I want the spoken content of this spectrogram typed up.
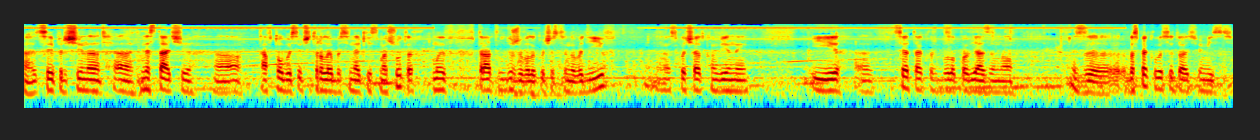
Е, Це і причина нестачі автобусів чи тролейбусів на якихось маршрутах. Ми втратили дуже велику частину водіїв з початком війни, і це також було пов'язано з безпековою ситуацією в місті.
